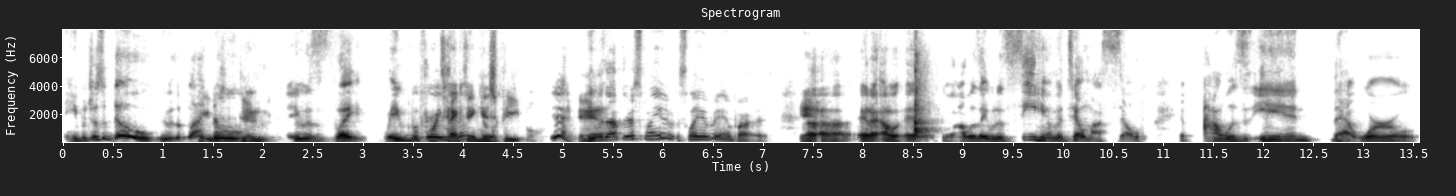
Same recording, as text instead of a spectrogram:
he was just a dude. He was a black he was a dude. dude He was like even before he met protecting his people. Yeah, he was out there slaying slaying vampires. Yeah. Uh, and I, I, I was able to see him and tell myself if I was in that world,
